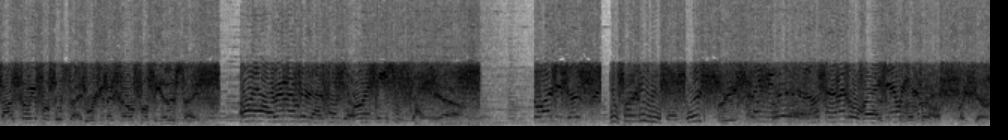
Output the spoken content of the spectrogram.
not coming from this side. We're gonna come from the other side. Oh yeah, I remember that from the orientation site. Yeah. So I did just refer to remember. 310. I knew it a long time ago, but I just can't a little bit remember. off, right there.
